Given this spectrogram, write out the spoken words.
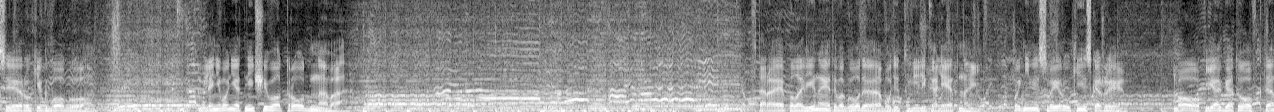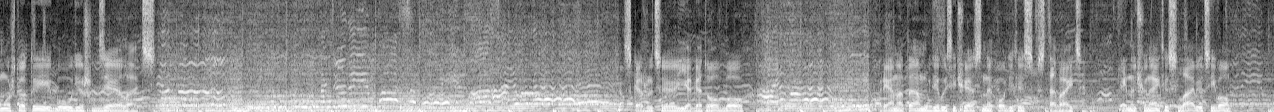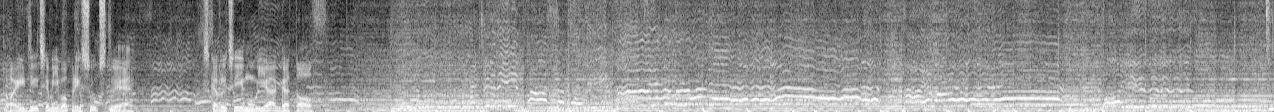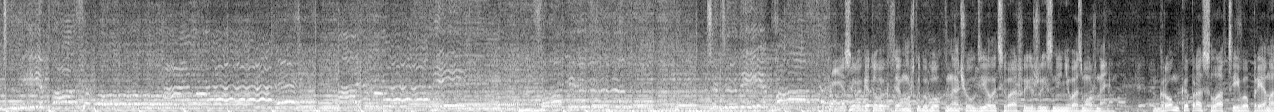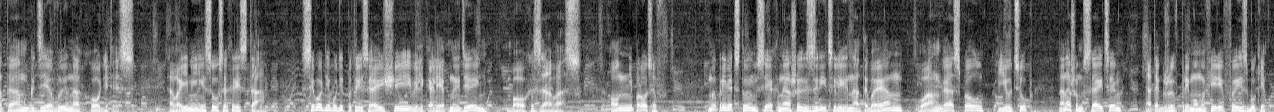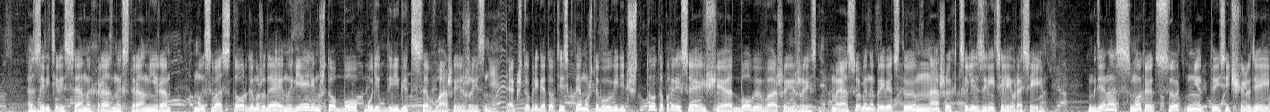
Поднимите руки к Богу. Для Него нет ничего трудного. Вторая половина этого года будет великолепной. Подними свои руки и скажи, «Бог, я готов к тому, что Ты будешь делать». Скажите, «Я готов, Бог». Прямо там, где вы сейчас находитесь, вставайте и начинайте славить Его. Войдите в Его присутствие. Скажите Ему «Я готов». Готовы к тому, чтобы Бог начал делать в вашей жизни невозможное, громко прославьте Его прямо там, где вы находитесь. Во имя Иисуса Христа. Сегодня будет потрясающий, великолепный день. Бог за вас. Он не против. Мы приветствуем всех наших зрителей на ТБН, One Gospel, YouTube, на нашем сайте, а также в прямом эфире в Фейсбуке. Зрители самых разных стран мира, мы с восторгом ожидаем и верим, что Бог будет двигаться в вашей жизни. Так что приготовьтесь к тому, чтобы увидеть что-то потрясающее от Бога в вашей жизни. Мы особенно приветствуем наших телезрителей в России где нас смотрят сотни тысяч людей.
